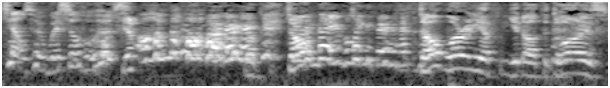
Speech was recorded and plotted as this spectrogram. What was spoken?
tells her where Silver lives. Yep. Oh no! Don't- You're enabling her. Don't worry if you know the door is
